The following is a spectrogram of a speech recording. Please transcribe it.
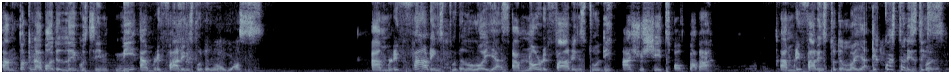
I'm talking about the legal team, me, I'm referring to the lawyers. I'm referring to the lawyers. I'm not referring to the associate of Baba. I'm referring to the lawyer. The question is this.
